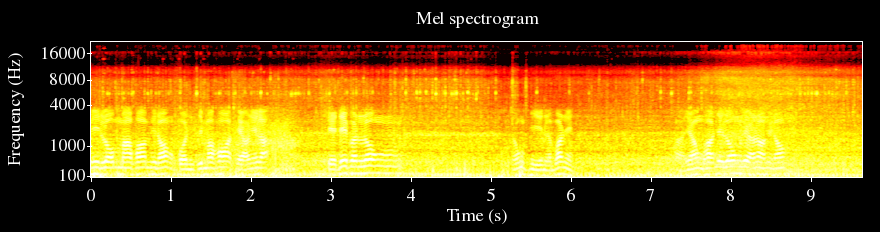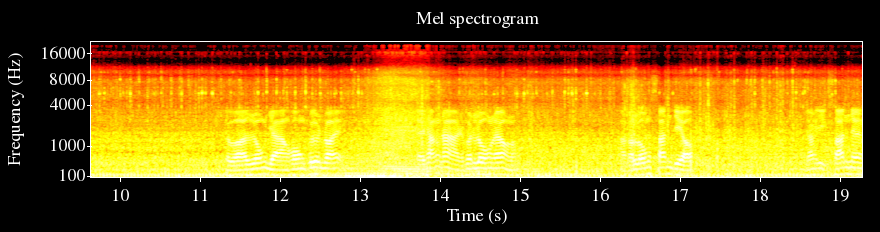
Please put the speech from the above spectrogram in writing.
มีลมมาพร้อมพี่น้องคนที่มาห่อแถวนี้ละ เขตได้พิ่นลง ลงหินหรือเปล่านี่ยังพอได้ลงเดียวเนาะพี่น้อง แต่ว่าลงยางห้องพื้นไว้ ในทั้งหน้าเพิ่นลงแล้วเนาะอ่าก็ลงสั้นเดียว ยังอีกสั้นหนึ่ง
